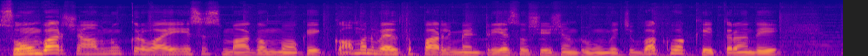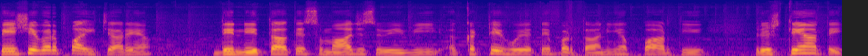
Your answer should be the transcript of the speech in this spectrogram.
ਸੋਮਵਾਰ ਸ਼ਾਮ ਨੂੰ ਕਰਵਾਏ ਇਸ ਸਮਾਗਮ ਮੌਕੇ ਕਾਮਨਵੈਲਥ ਪਾਰਲੀਮੈਂਟਰੀ ਐਸੋਸੀਏਸ਼ਨ ਰੂਮ ਵਿੱਚ ਵੱਖ-ਵੱਖ ਖੇਤਰਾਂ ਦੇ ਪੇਸ਼ੇਵਰ ਭਾਈਚਾਰਿਆਂ ਦੇ ਨੇਤਾ ਅਤੇ ਸਮਾਜ ਸੇਵੀ ਇਕੱਠੇ ਹੋਏ ਅਤੇ ਬਰਤਾਨੀਆ ਭਾਰਤੀ ਰਿਸ਼ਤਿਆਂ ਤੇ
